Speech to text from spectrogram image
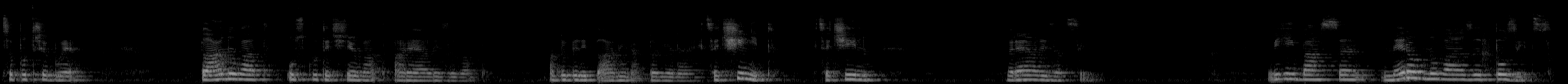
Co potřebuje? Plánovat, uskutečňovat a realizovat, aby byly plány naplněné. Chce činit, chce čin, realizaci. Vyhýbá se nerovnováze pozic.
